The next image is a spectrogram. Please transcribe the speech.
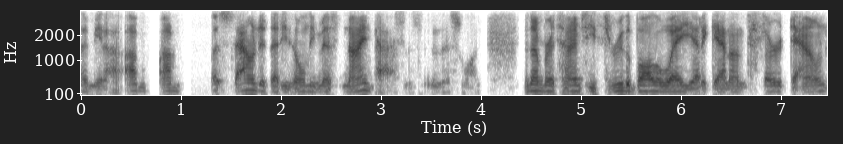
I mean, I, I'm I'm astounded that he's only missed nine passes in this one. The number of times he threw the ball away yet again on third down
